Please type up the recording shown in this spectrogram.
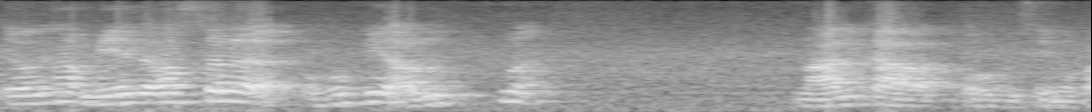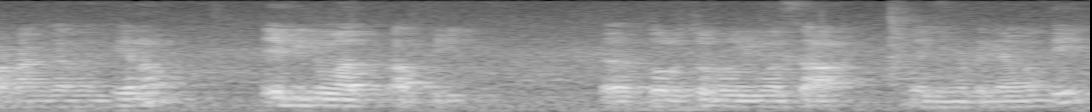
ඒ වගේම මේ දවස්වල ඔහුගේ අලුත්ම නාලිකාවක් ඔහු විසින් පටන් ගන්න තියෙනවා. ඒ පිටුවත් අපි තොරතුරු විමසා ගැනීමට කැමතියි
